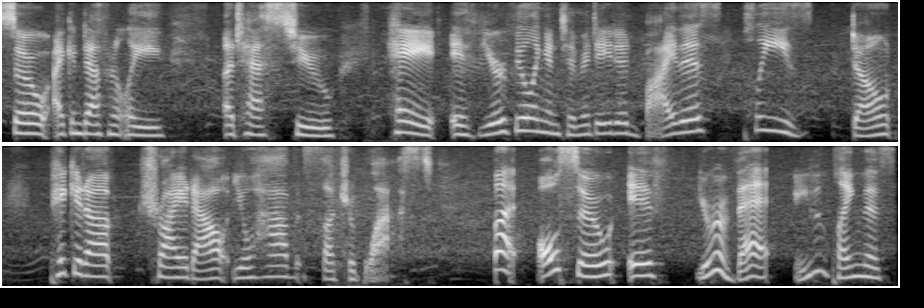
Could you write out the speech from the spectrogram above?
So I can definitely attest to hey, if you're feeling intimidated by this, please don't pick it up, try it out. You'll have such a blast. But also, if you're a vet you've been playing this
